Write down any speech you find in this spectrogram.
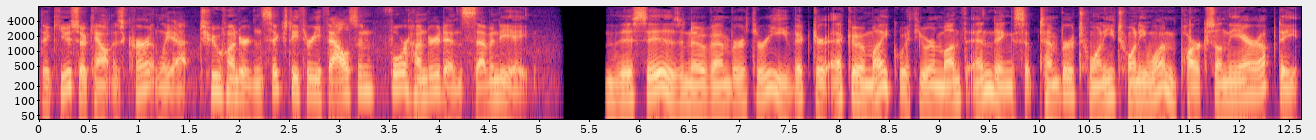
the QSO count is currently at 263,478. This is November 3, Victor Echo Mike with your month ending September 2021 Parks on the Air update.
